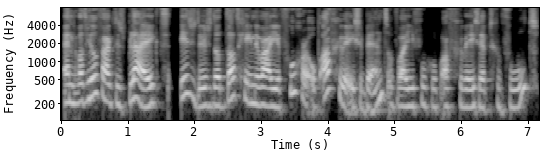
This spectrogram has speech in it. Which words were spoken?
En wat heel vaak dus blijkt, is dus dat datgene waar je vroeger op afgewezen bent, of waar je vroeger op afgewezen hebt gevoeld.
